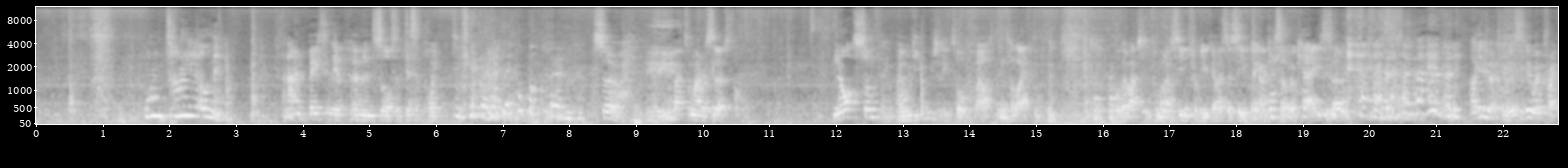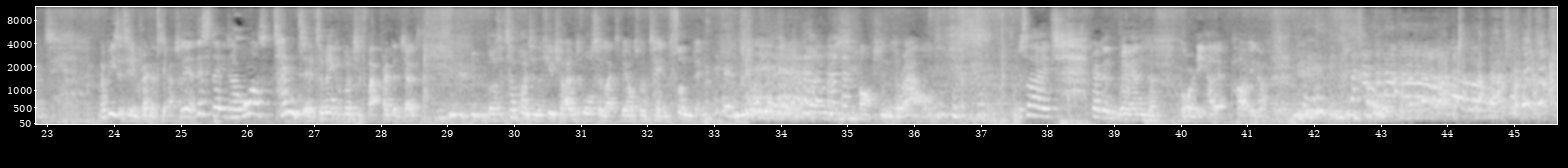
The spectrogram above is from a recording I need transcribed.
One tiny little me. and I'm basically a permanent source of disappointment. so, back to my research topic. Not something I would usually talk about in polite company. Although actually, from what I've seen from you guys this evening, I guess I'm okay, so... I'll give you a clue. It's to do with pregnancy obesity and pregnancy, actually. At this stage, I was tempted to make a bunch of fat pregnant jokes, but at some point in the future, I would also like to be able to obtain funding. Those options are out. Besides, pregnant women have already had it hard enough.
